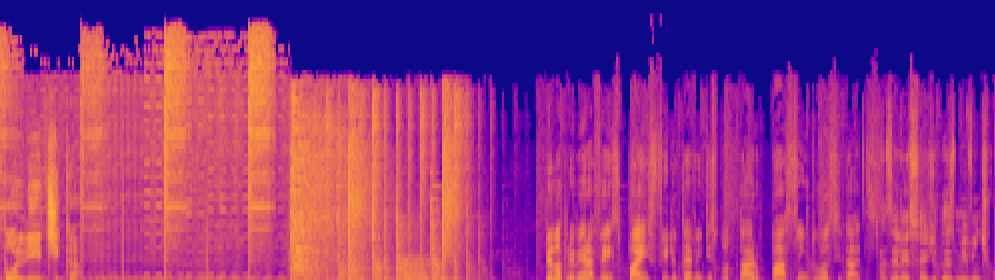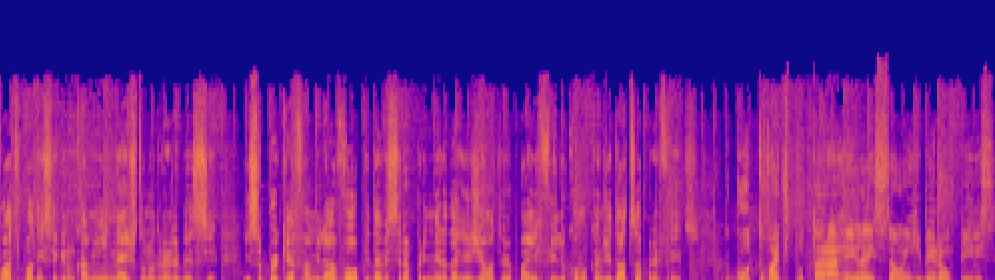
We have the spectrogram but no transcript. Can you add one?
Política. Pela primeira vez, pai e filho devem disputar o passe em duas cidades. As eleições de 2024 podem seguir um caminho inédito no Grande ABC. Isso porque a família Volpe deve ser a primeira da região a ter pai e filho como candidatos a prefeitos. Guto vai disputar a reeleição em Ribeirão Pires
